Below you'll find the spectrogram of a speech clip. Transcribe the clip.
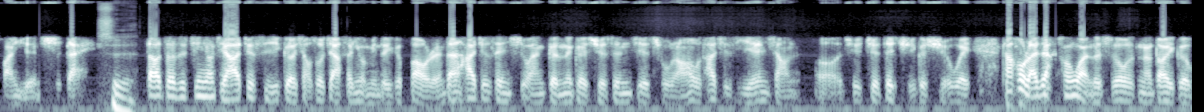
还原时代。是，大家知道这金庸其实他就是一个小说家，很有名的一个报人，但他就是很喜欢跟那个学生接触，然后他其实也很想呃去去再取一个学位。他后来在很晚的时候拿到一个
